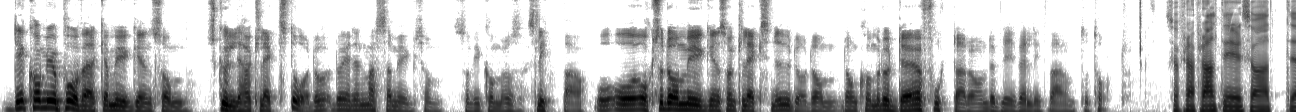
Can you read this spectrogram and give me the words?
Det kommer ju att påverka myggen som skulle ha kläckts då. Då, då är det en massa mygg som, som vi kommer att slippa. Och, och också de myggen som kläcks nu då, de, de kommer att dö fortare om det blir väldigt varmt och torrt. Så framförallt är det så att eh,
